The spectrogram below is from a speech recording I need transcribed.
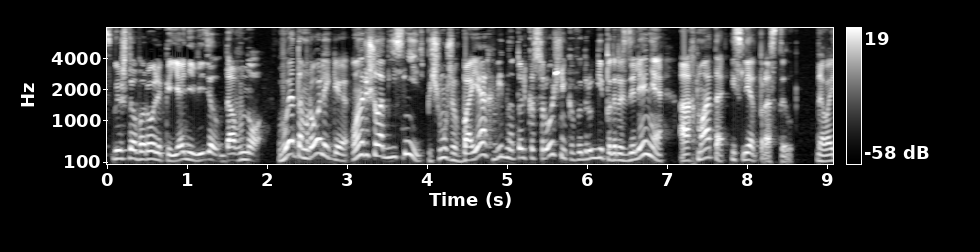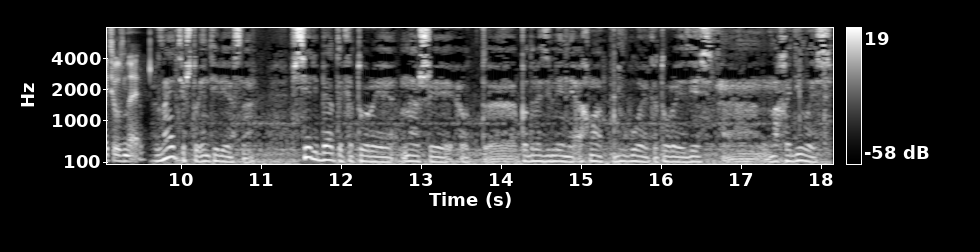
смешного ролика я не видел давно. В этом ролике он решил объяснить, почему же в боях видно только срочников и другие подразделения, а Ахмата и след простыл. Давайте узнаем. Знаете, что интересно? Все ребята, которые наши вот, э, подразделения Ахмат другое, которое здесь э, находилось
